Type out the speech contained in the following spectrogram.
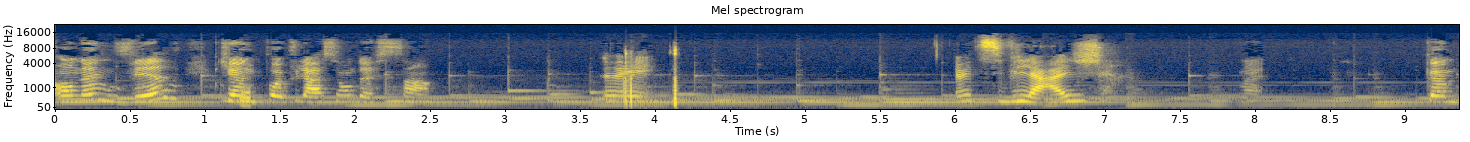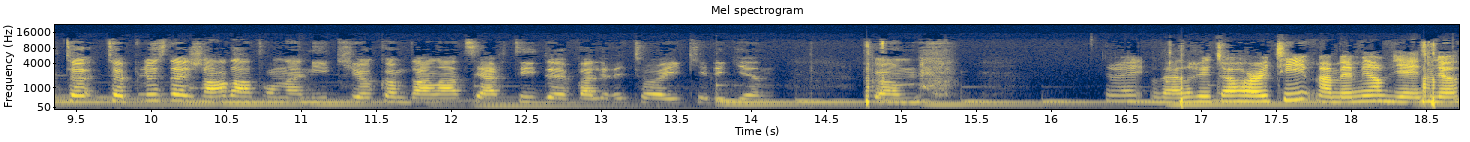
on a une ville qui a une population de 100. Oui. Un petit village. Comme t'as as plus de gens dans ton année qu'il y a comme dans l'entièreté de Valerita et Killigan. Comme Oui, Valérie Harty, ma mère vient de là.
